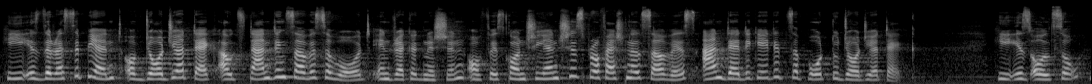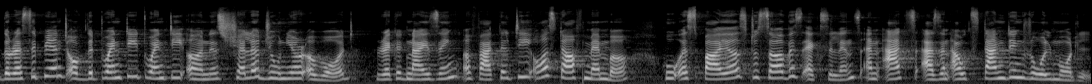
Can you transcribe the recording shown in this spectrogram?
He is the recipient of Georgia Tech Outstanding Service Award in recognition of his conscientious professional service and dedicated support to Georgia Tech. He is also the recipient of the 2020 Ernest Scheller Jr. Award, recognizing a faculty or staff member who aspires to service excellence and acts as an outstanding role model.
